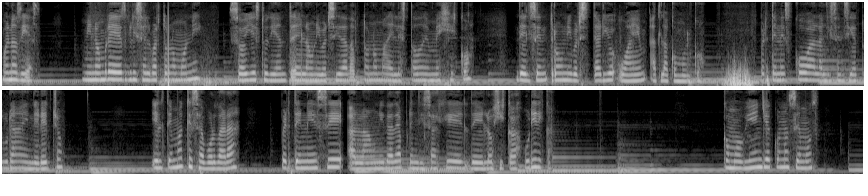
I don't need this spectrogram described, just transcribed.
Buenos días. Mi nombre es Grisel Bartolomoni. Soy estudiante de la Universidad Autónoma del Estado de México del Centro Universitario UAM Atlacomulco. Pertenezco a la licenciatura en Derecho. El tema que se abordará pertenece a la unidad de aprendizaje de lógica jurídica. Como bien ya conocemos,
